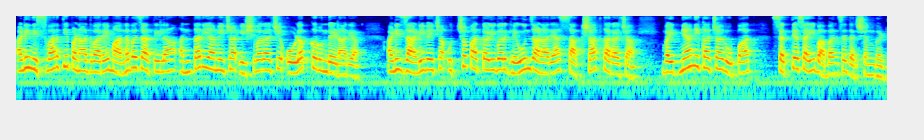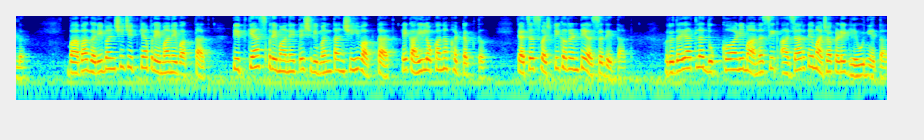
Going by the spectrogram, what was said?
आणि निस्वार्थीपणाद्वारे मानवजातीला अंतर्यामीच्या ईश्वराची ओळख करून देणाऱ्या आणि जाणीवेच्या उच्च पातळीवर घेऊन जाणाऱ्या साक्षात्काराच्या वैज्ञानिकाच्या रूपात सत्यसाई बाबांचं दर्शन घडलं. बाबा गरिबांशी जितक्या प्रेमाने वागतात तितक्याच प्रेमाने ते श्रीमंतांशीही वागतात हे काही लोकांना खटकतं. त्याचं स्पष्टीकरण ते असं देतात. हृदयातलं दुःख आणि मानसिक आजार ते माझ्याकडे घेऊन येतात.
